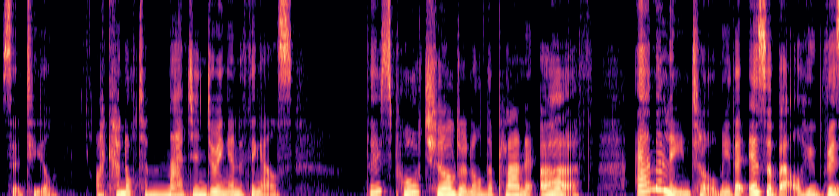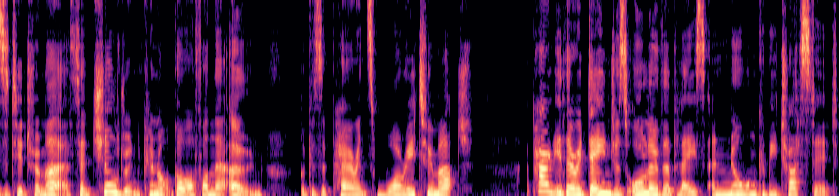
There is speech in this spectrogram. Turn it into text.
said Teal. I cannot imagine doing anything else. Those poor children on the planet Earth. Emmeline told me that Isabel, who visited from Earth, said children cannot go off on their own because the parents worry too much. Apparently, there are dangers all over the place and no one can be trusted.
